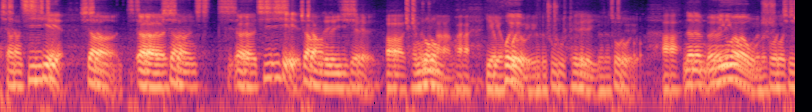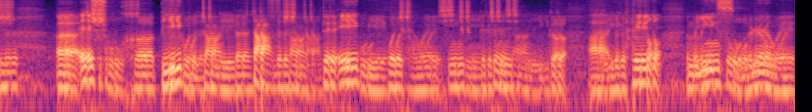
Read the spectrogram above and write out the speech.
像基建、像呃像呃机械这样的一些呃权重板块也会有一个助推的一个作用啊。那么另外我们说，其实。呃，H 股和 B 股的这样的一个大幅的上涨，对 A 股也会成为形成一个正向的一个啊一个推动。那么因此，我们认为，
